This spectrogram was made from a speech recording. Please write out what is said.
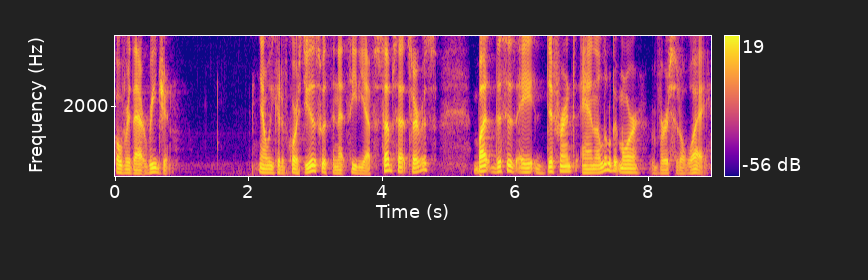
over that region. Now, we could, of course, do this with the NetCDF subset service, but this is a different and a little bit more versatile way.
